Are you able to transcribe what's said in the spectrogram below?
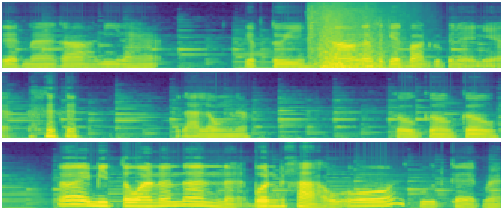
เกิดมาก็นี่แหละฮะ เกือบตุย อ้าวแล้วสเก็ตบอร์ดกูไปไหนเนี่ย เวลาลงนะ go go go เฮ้ย มีตัวนั่นนั่นน่ะ บนเขาโอ้ยกูเกิดมา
